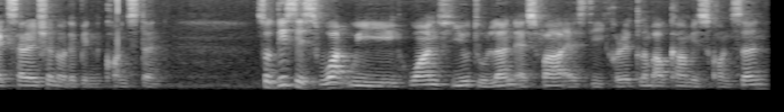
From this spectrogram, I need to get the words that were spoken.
acceleration would have been constant. So this is what we want you to learn as far as the curriculum outcome is concerned.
